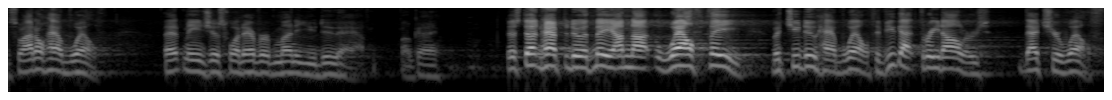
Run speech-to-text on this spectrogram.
So I don't have wealth. That means just whatever money you do have, okay? This doesn't have to do with me. I'm not wealthy, but you do have wealth. If you got $3, that's your wealth.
